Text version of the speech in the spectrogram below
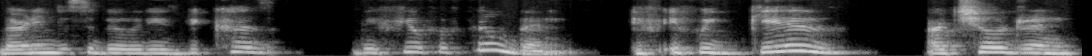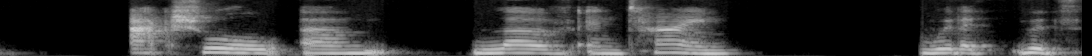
learning disabilities because they feel fulfilled then. If, if we give our children actual um, love and time with a with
